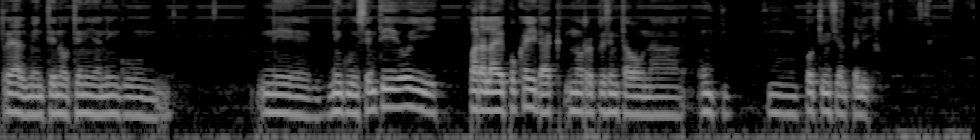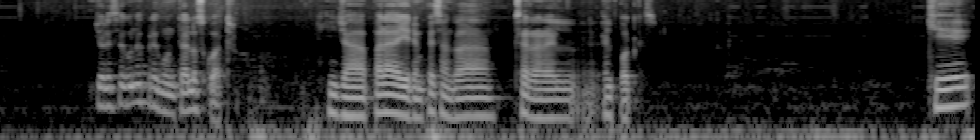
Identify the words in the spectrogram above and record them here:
realmente no tenía ningún, ningún sentido y para la época Irak no representaba una, un, potencial peligro. Yo les hago una pregunta a los cuatro, y ya para ir empezando a cerrar el, el podcast. ¿Qué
